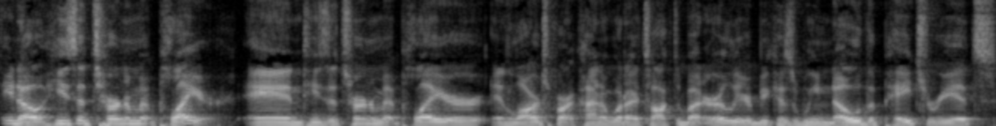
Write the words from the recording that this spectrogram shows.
you know, he's a tournament player, and he's a tournament player in large part, kind of what I talked about earlier, because we know the Patriots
